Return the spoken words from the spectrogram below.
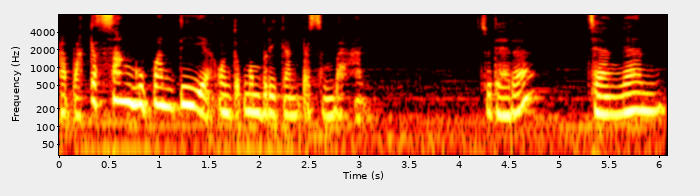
apa kesanggupan dia untuk memberikan persembahan. Saudara, jangan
